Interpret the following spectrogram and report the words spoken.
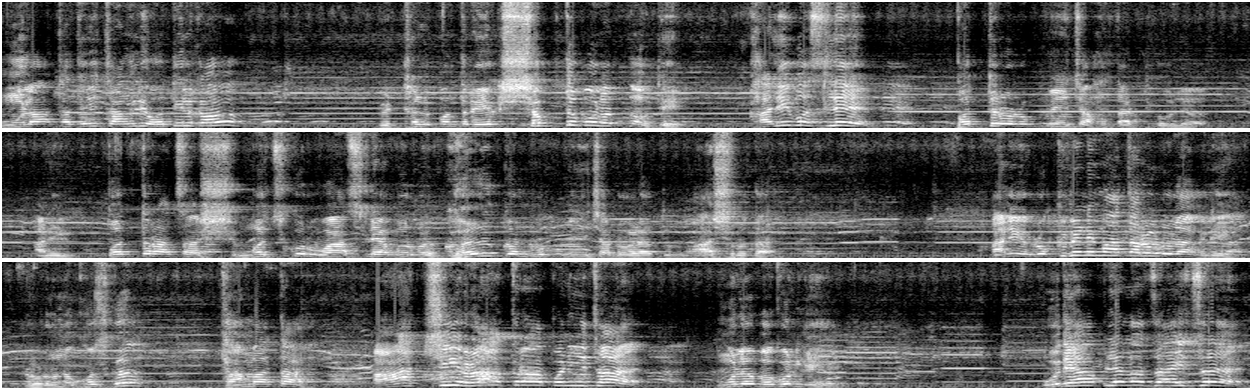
मुलं आता तरी चांगली होतील का हो? विठ्ठल पंत एक शब्द बोलत नव्हते. खाली बसले. पत्र रुक्मिणीच्या हातात ठेवलं. आणि पत्राचा श- मजकूर वाचल्याबरोबर घळकन रुक्मिणीच्या डोळ्यातून अश्रुत आणि रुक्मिणी माता रडू लागली. रडू नकोस ग. थांब आता. आजची रात्र आपण इथं आहे. मुलं बघून घे. उद्या आपल्याला जायचंय.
